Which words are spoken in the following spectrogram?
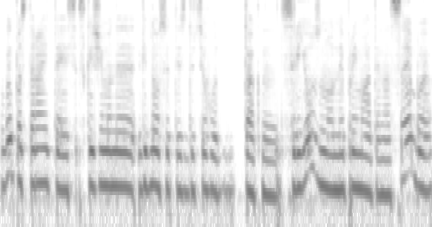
Ви постарайтесь, скажімо, не відноситись до цього так серйозно, не приймати на себе.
